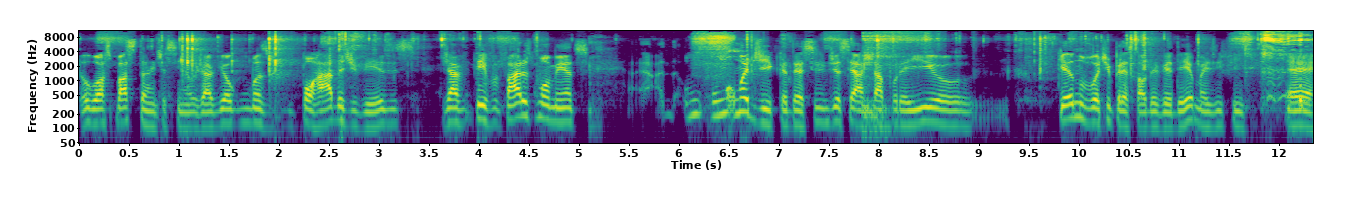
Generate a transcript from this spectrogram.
eu gosto bastante, assim. Eu já vi algumas porradas de vezes. Já teve vários momentos. Um, uma dica, né? se um dia você achar por aí, eu, porque eu não vou te emprestar o DVD, mas enfim. É...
